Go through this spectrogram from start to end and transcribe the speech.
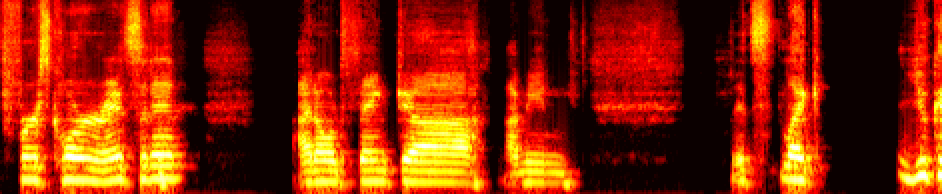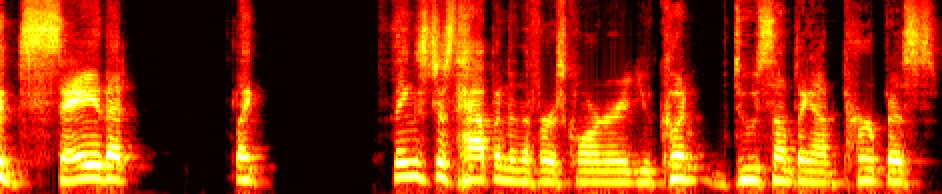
first corner incident, I don't think. Uh, I mean, it's like you could say that like things just happened in the first corner. You couldn't do something on purpose.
